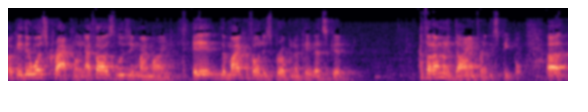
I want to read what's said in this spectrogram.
Okay, there was crackling. I thought I was losing my mind. It, it, the microphone is broken. Okay, that's good. I thought I'm going to die in front of these people. Uh,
